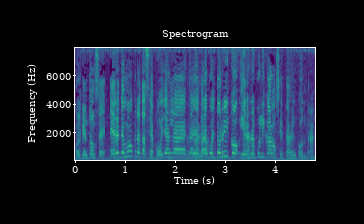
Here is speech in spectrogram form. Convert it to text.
Porque entonces eres demócrata si apoyas la estadía para Puerto Rico y eres republicano si estás en contra.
